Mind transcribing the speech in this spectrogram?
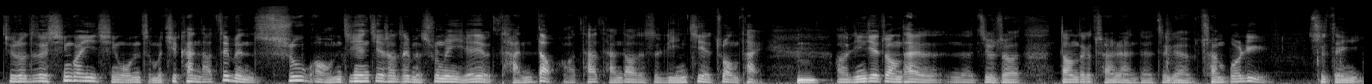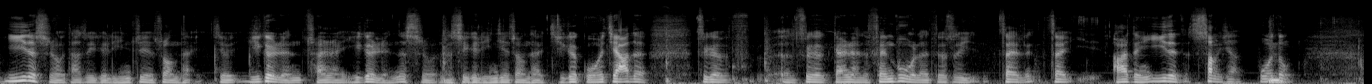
就说这个新冠疫情我们怎么去看它？这本书啊，我们今天介绍这本书里面也有谈到啊，他谈到的是临界状态，嗯。啊，临界状态，那就是说当这个传染的这个传播率。是等于一的时候，它是一个临界状态，就一个人传染一个人的时候，那是一个临界状态。几个国家的这个呃这个感染的分布呢，都是在在 R 等于一的上下波动。嗯、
